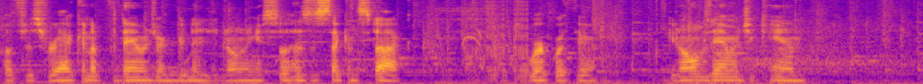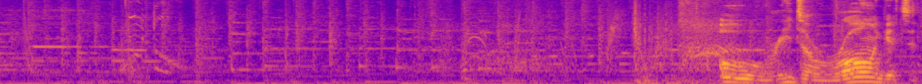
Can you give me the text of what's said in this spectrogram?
Jigglypuff just racking up the damage on Greninja, knowing it still has a second stock to work with here. Get all the damage you can. Oh, reads a roll and gets an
